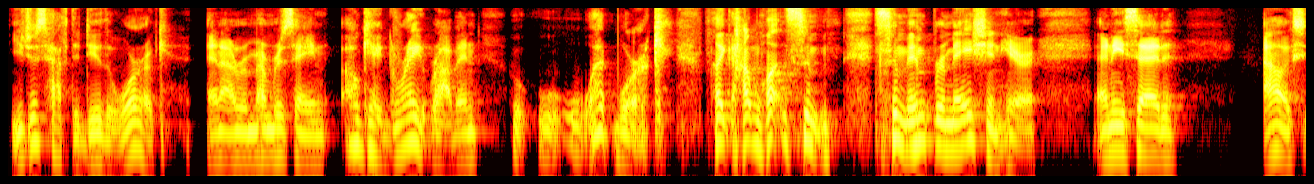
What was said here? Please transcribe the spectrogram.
you just have to do the work. And I remember saying, okay, great, Robin. What work? Like, I want some, some information here. And he said, Alex,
